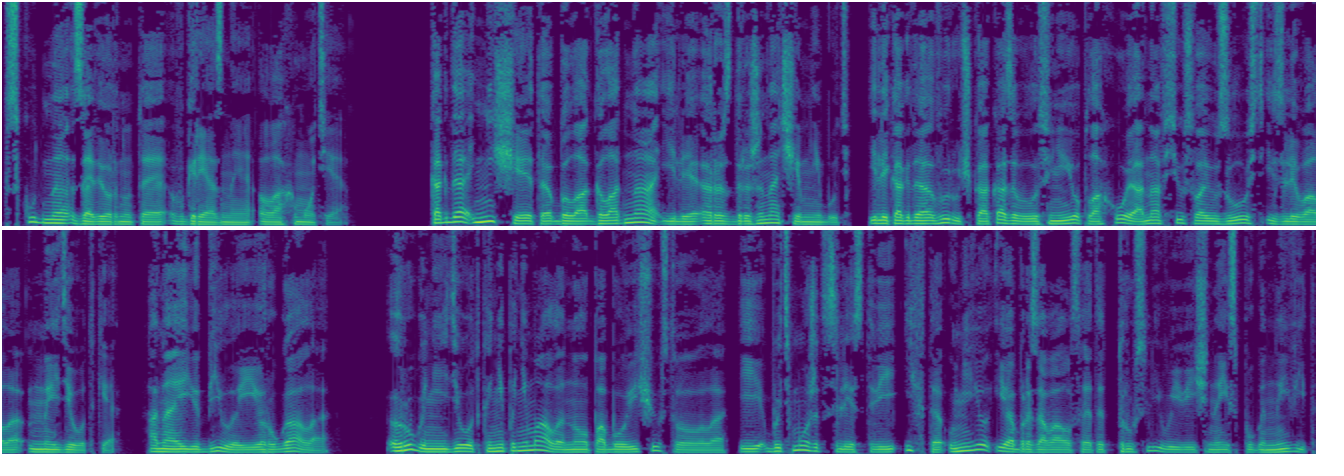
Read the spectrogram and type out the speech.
скудно завернутое в грязные лохмотья. Когда нищая эта была голодна или раздражена чем-нибудь, или когда выручка оказывалась у нее плохой, она всю свою злость изливала на идиотке. Она ее била и ругала. Ругани идиотка не понимала, но побои чувствовала, и, быть может, вследствие их-то у нее и образовался этот трусливый, вечно испуганный вид.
